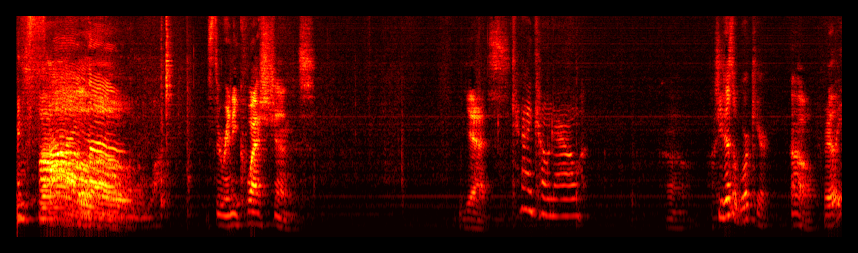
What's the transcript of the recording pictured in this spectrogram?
And Follow. Is there any questions? Yes. Can I go now? Oh. She doesn't work here. Oh. Really?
